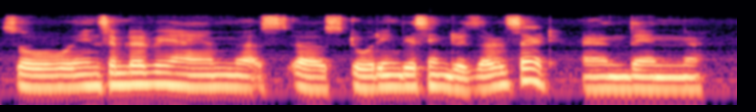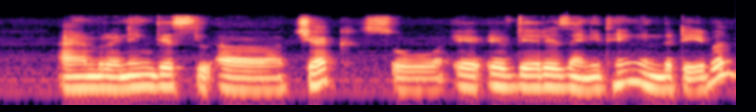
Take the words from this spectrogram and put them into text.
So in similar way i am uh, uh, storing this in result set and then i am running this uh, check. So if, if there is anything in the table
